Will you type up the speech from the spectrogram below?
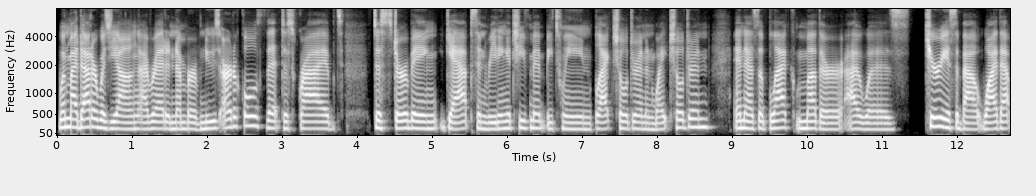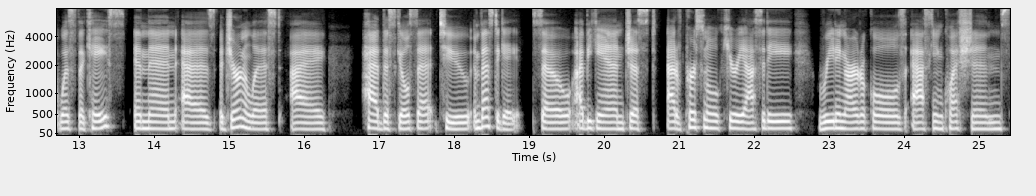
When my daughter was young, I read a number of news articles that described disturbing gaps in reading achievement between Black children and white children. And as a Black mother, I was curious about why that was the case. And then as a journalist, I had the skill set to investigate. So I began just out of personal curiosity, reading articles, asking questions.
